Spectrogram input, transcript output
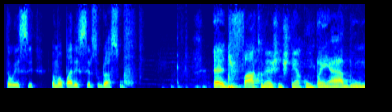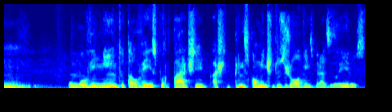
Então esse é o meu parecer sobre o assunto. É, de fato, né, a gente tem acompanhado um, um movimento, talvez, por parte, acho que principalmente dos jovens brasileiros,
